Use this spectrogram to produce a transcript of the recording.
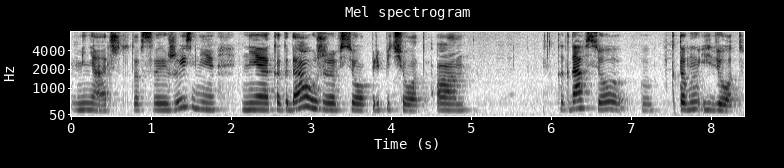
меняет что-то в своей жизни, не когда уже все припечет, а когда все э, к тому идет.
